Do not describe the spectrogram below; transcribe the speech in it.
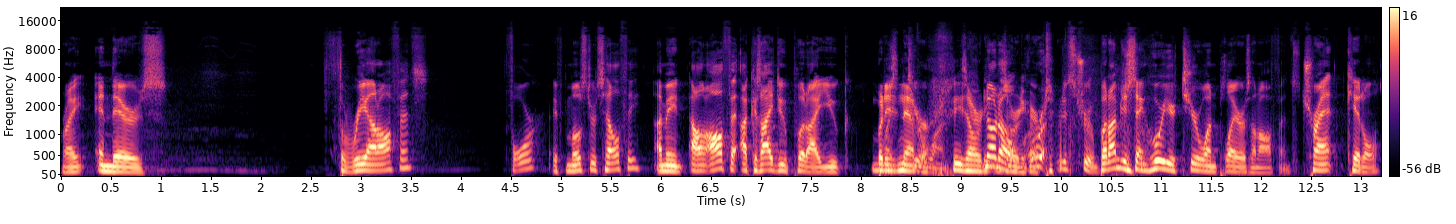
right? And there's three on offense, four if Mostert's healthy. I mean, on offense because I do put Aiyuk, But he's like, tier never- one. he's already- no he's no already hurt. It's true, but I'm just saying who are your tier one players on offense? Trent Kittle,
